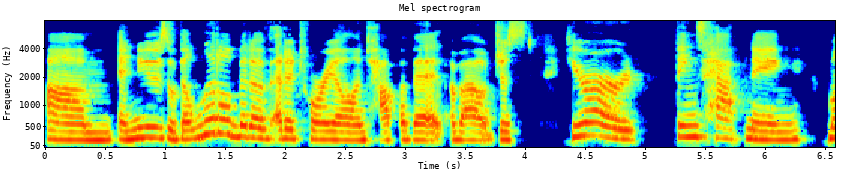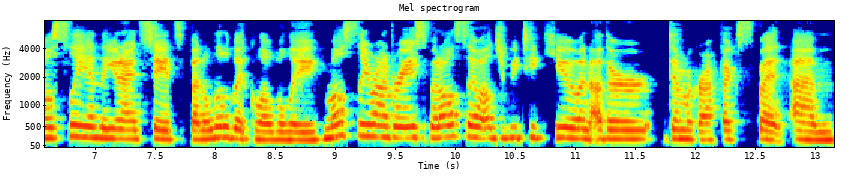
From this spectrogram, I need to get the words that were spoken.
um, and news with a little bit of editorial on top of it about just here are things happening mostly in the United States, but a little bit globally, mostly around race, but also LGBTQ and other demographics. But, um,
